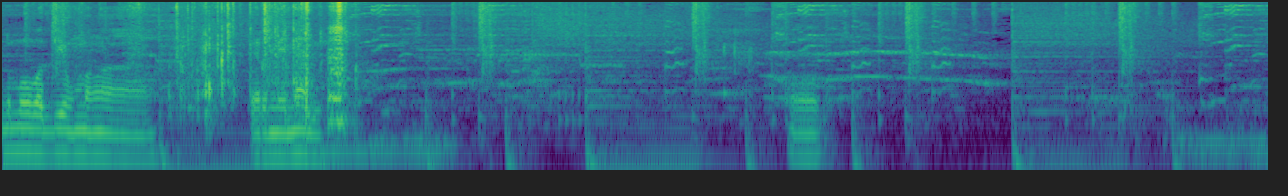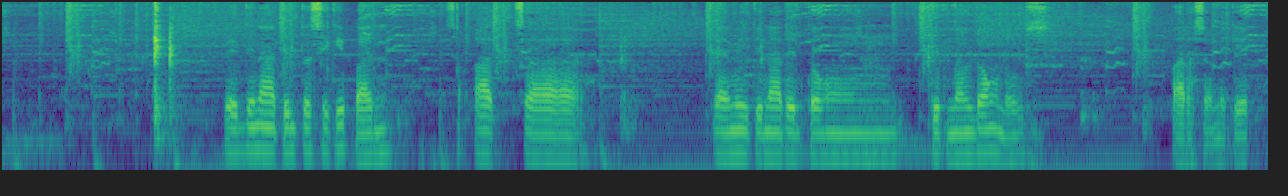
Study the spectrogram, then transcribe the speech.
lumuwag yung mga terminal. So, pwede natin to sikipan sakat sa gamitin natin tong tip ng long nose para sumikip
